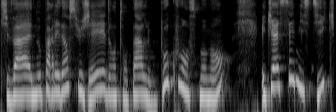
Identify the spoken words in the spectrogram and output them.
Tu vas nous parler d'un sujet dont on parle beaucoup en ce moment, mais qui est assez mystique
